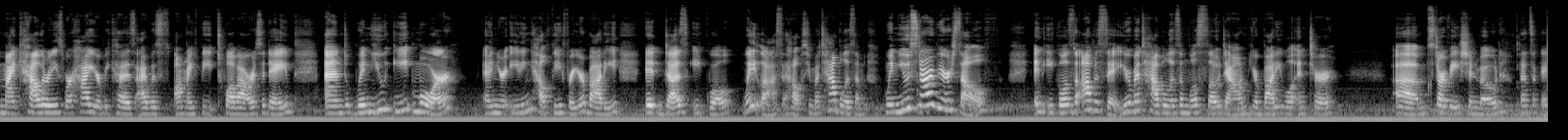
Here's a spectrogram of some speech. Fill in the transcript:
my calories were higher because I was on my feet 12 hours a day. And when you eat more, and you're eating healthy for your body, it does equal weight loss. It helps your metabolism. When you starve yourself, it equals the opposite. Your metabolism will slow down, your body will enter um, starvation mode. That's okay.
